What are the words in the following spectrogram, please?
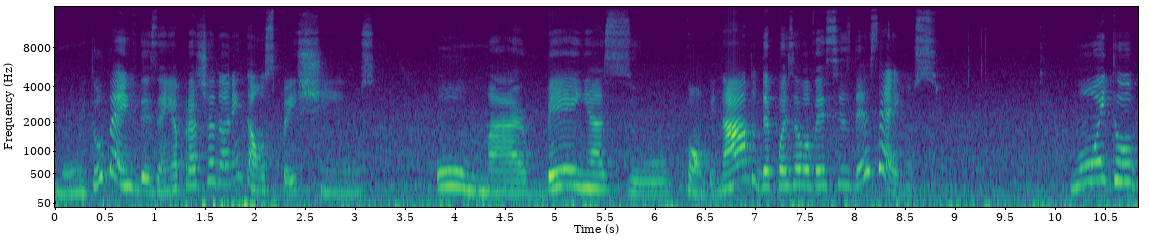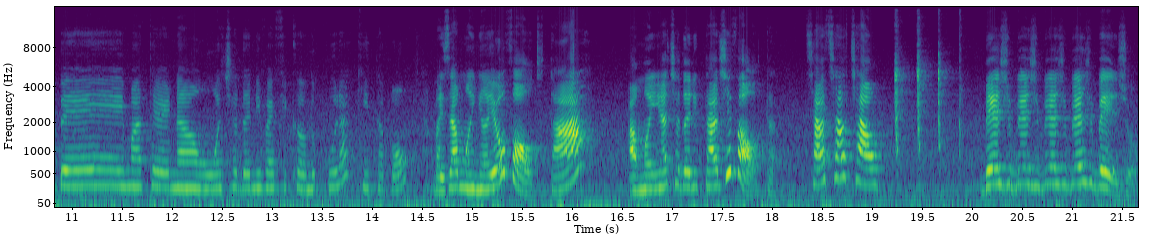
muito bem, desenha para tia Dani então os peixinhos, o mar bem azul, combinado? Depois eu vou ver esses desenhos. Muito bem, maternal 1, a tia Dani vai ficando por aqui, tá bom? Mas amanhã eu volto, tá? Amanhã a tia Dani tá de volta. Tchau, tchau, tchau. Beijo, beijo, beijo, beijo, beijo.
